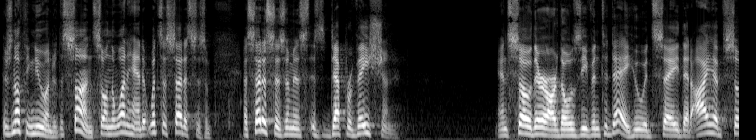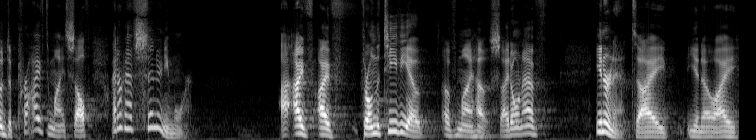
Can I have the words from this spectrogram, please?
there's nothing new under the sun. So, on the one hand, what's asceticism? Asceticism is, is deprivation. And so, there are those even today who would say that I have so deprived myself, I don't have sin anymore. I, I've, I've thrown the TV out of my house. I don't have internet. I, you know, I, I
